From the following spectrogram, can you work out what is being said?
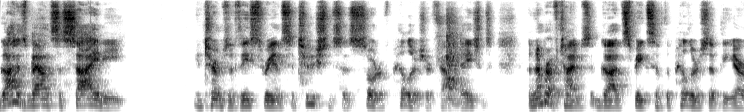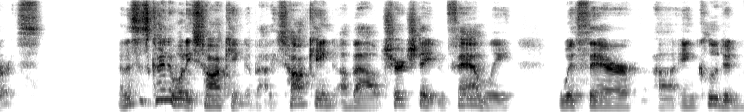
God has bound society in terms of these three institutions as sort of pillars or foundations. A number of times God speaks of the pillars of the earth. And this is kind of what he's talking about. He's talking about church, state, and family with their uh, included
